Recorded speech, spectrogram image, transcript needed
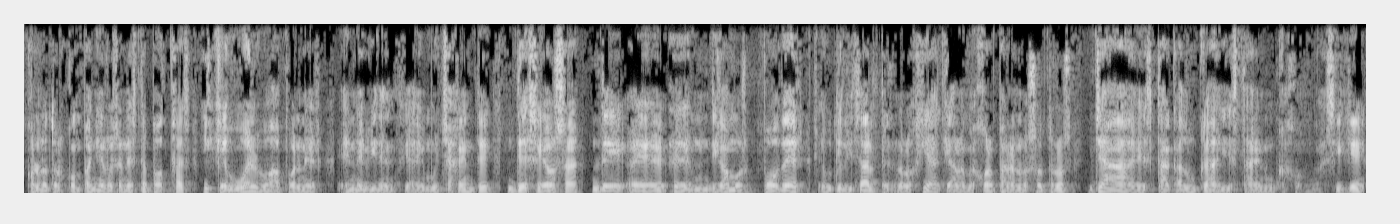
con otros compañeros en este podcast y que vuelvo a poner en evidencia. Hay mucha gente deseosa de, eh, eh, digamos, poder utilizar tecnología que a lo mejor para nosotros ya está caduca y está en un cajón. Así que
